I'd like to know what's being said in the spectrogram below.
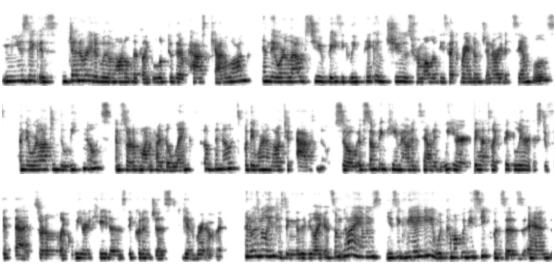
music is generated with a model that like looked at their past catalog and they were allowed to basically pick and choose from all of these like random generated samples and they were allowed to delete notes and sort of modify the length of the notes but they weren't allowed to add notes. So if something came out and sounded weird they had to like pick lyrics to fit that sort of like weird cadence. They couldn't just get rid of it and it was really interesting because they'd be like, and sometimes Music VAE would come up with these sequences, and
